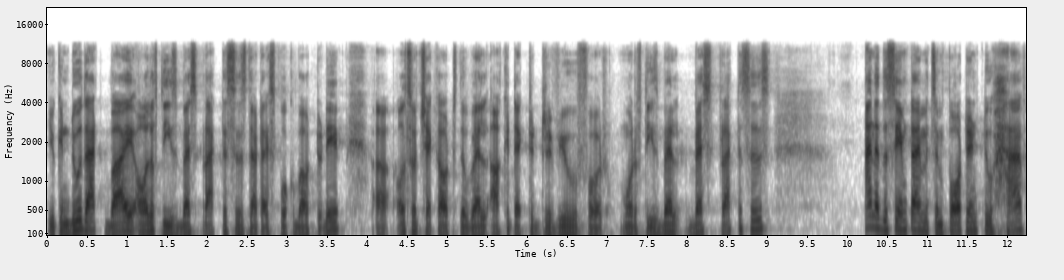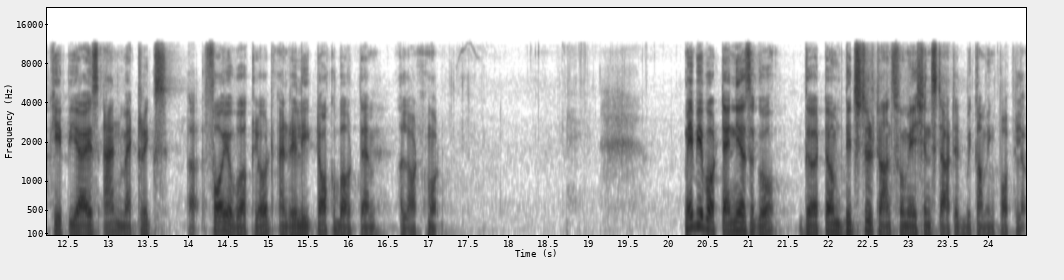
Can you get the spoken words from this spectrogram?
You can do that by all of these best practices that I spoke about today. Uh, also check out the well-architected review for more of these best practices. And at the same time, it's important to have KPIs and metrics uh, for your workload and really talk about them a lot more. Maybe about 10 years ago, the term digital transformation started becoming popular,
